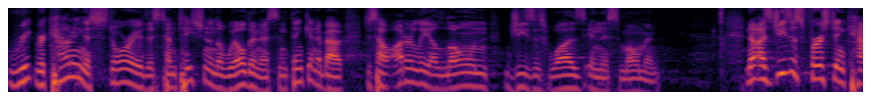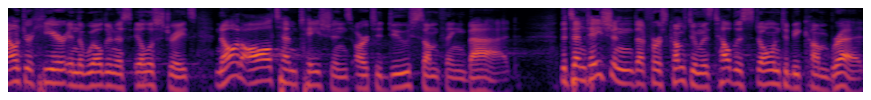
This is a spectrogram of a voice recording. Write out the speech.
re- recounting this story of this temptation in the wilderness and thinking about just how utterly alone Jesus was in this moment. Now, as Jesus' first encounter here in the wilderness illustrates, not all temptations are to do something bad. The temptation that first comes to him is tell this stone to become bread.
